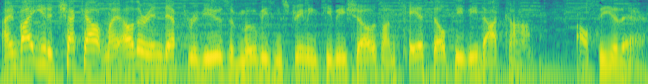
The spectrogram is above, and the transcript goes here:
I invite you to check out my other in depth reviews of movies and streaming TV shows on KSLTV.com. I'll see you there.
